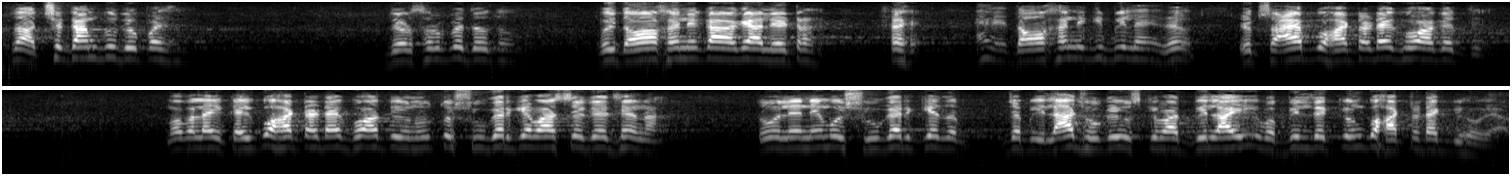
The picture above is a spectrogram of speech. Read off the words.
तो अच्छे काम को दो पैसे, डेढ़ सौ रुपये दो दो वही दवाखाने का आ गया लेटर। दवाखाने की बिल है एक साहब को हार्ट अटैक हुआ गए थे मैं बोला कई को हार्ट अटैक हुआ तो उन्होंने तो शुगर के वास्ते गए थे ना। तो लेने वो शुगर के जब इलाज हो गई, उसके बाद बिल आई, वो बिल देख के उनको हार्ट अटैक भी हो गया।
